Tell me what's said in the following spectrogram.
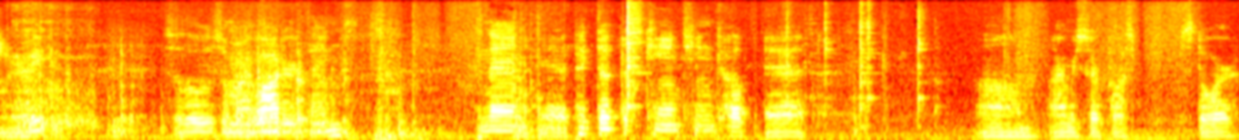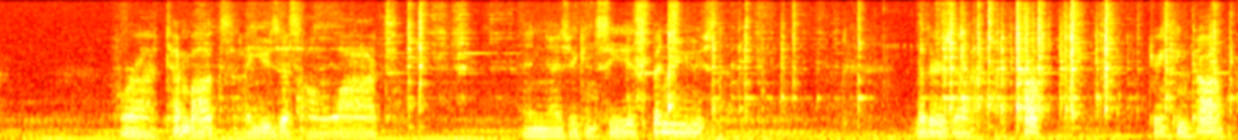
Alright. So those are my water things. And then I picked up this canteen cup at um, Army Surplus store for uh, 10 bucks. I use this a lot. And as you can see, it's been used. But there's a cup, drinking cup,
